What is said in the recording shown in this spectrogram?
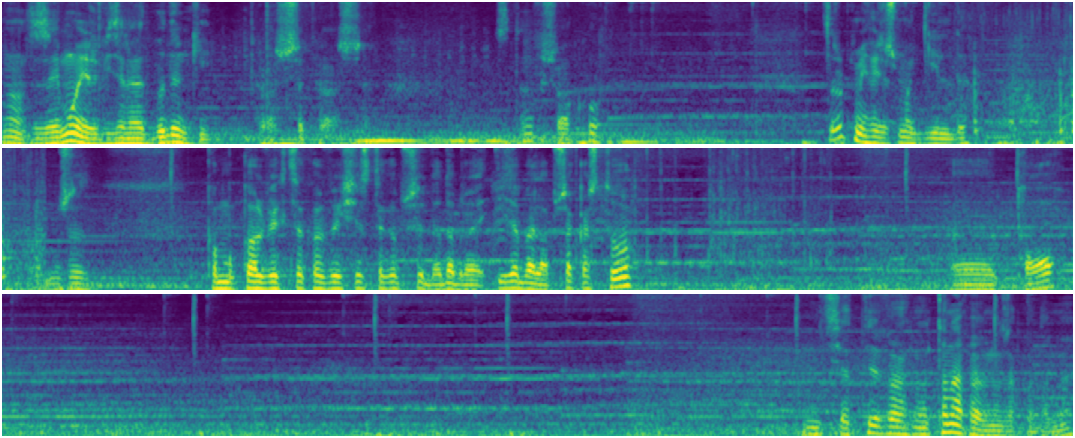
No, ty zajmujesz, widzę nawet budynki. Proszę, proszę. Jestem w szoku. Zrób mi chociaż Magildy. Może komukolwiek cokolwiek się z tego przyda. Dobra, Izabela, przekaż tu. E, to. Inicjatywa, no to na pewno zakładamy.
